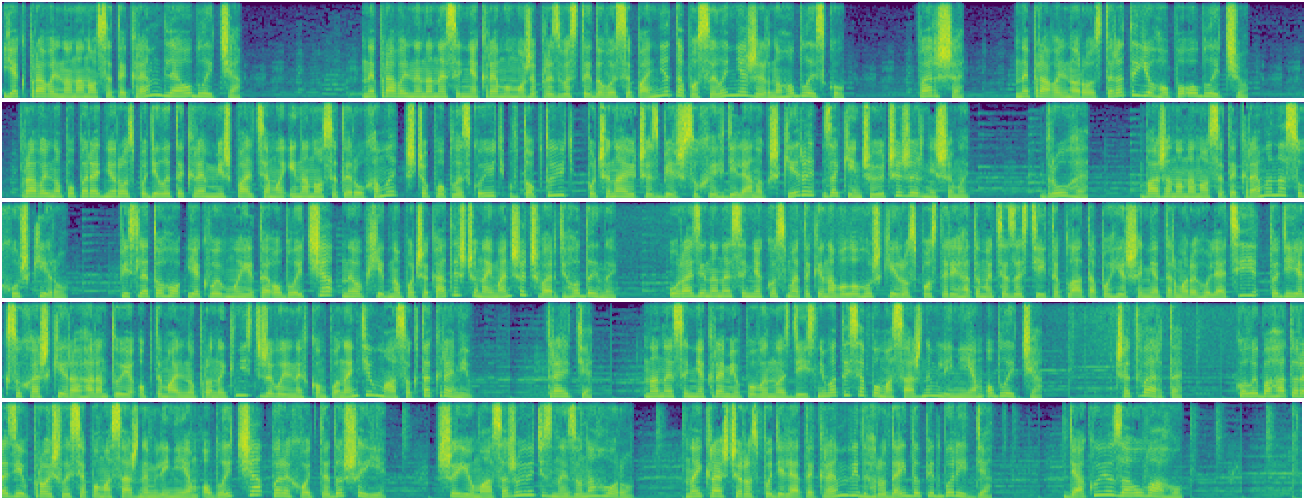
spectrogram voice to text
Як правильно наносити крем для обличчя? Неправильне нанесення крему може призвести до висипання та посилення жирного блиску. Перше. Неправильно розтирати його по обличчю. Правильно попередньо розподілити крем між пальцями і наносити рухами, що поплескують, втоптують, починаючи з більш сухих ділянок шкіри, закінчуючи жирнішими. Друге. Бажано наносити креми на суху шкіру. Після того, як ви вмиєте обличчя, необхідно почекати щонайменше чверть години. У разі нанесення косметики на вологу шкіру спостерігатиметься застій тепла та погіршення терморегуляції, тоді як суха шкіра гарантує оптимальну проникність живильних компонентів масок та кремів. Третє. Нанесення кремів повинно здійснюватися по масажним лініям обличчя. Четверте. Коли багато разів пройшлися по масажним лініям обличчя, переходьте до шиї. Шию масажують знизу нагору. Найкраще розподіляти крем від грудей до підборіддя. Дякую за увагу!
